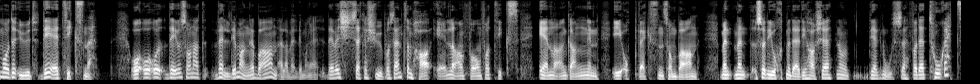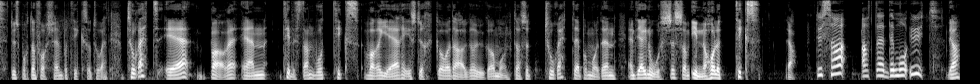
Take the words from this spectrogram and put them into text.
måte ut. Det er ticsene. Og, og, og det er jo sånn at veldig mange barn, eller veldig mange, det er vel ca. 20 som har en eller annen form for tics en eller annen gangen i oppveksten som barn. Men, men så er det gjort med det. De har ikke noen diagnose. For det er Tourette. Du spurte om forskjellen på tics og Tourette. Tourette er bare en tilstand hvor tics varierer i styrke over dager, uker og måneder. Så Tourette er på en måte en, en diagnose som inneholder tics. Ja. Du sa at eh, det må ut. ja.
